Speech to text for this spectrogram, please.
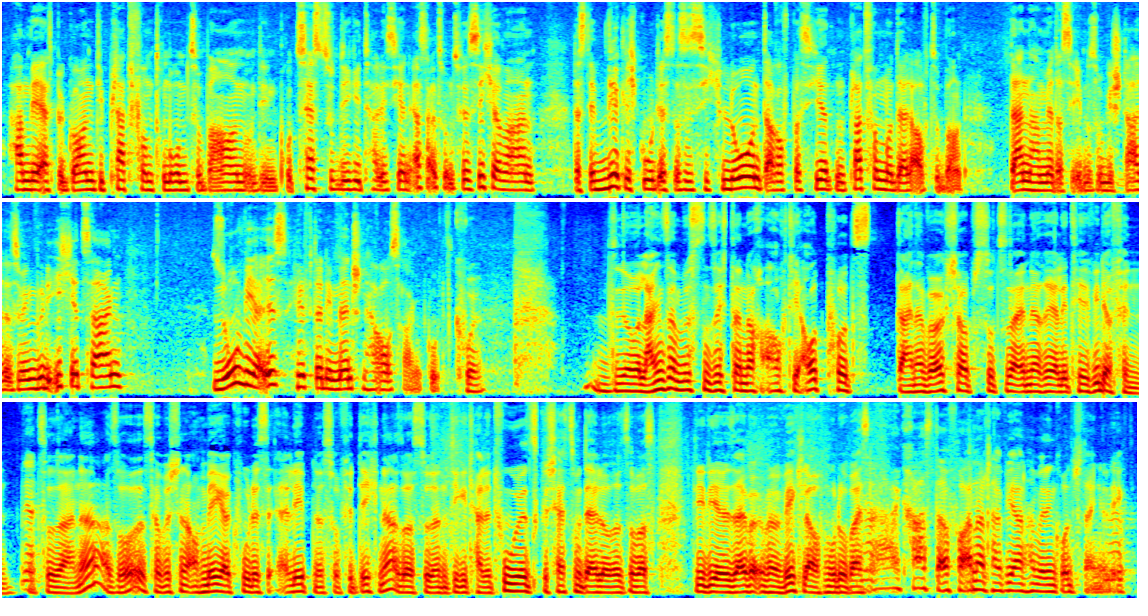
haben wir erst begonnen, die Plattform drumherum zu bauen und den Prozess zu digitalisieren. Erst als wir uns sicher waren, dass der wirklich gut ist, dass es sich lohnt, darauf basierend ein Plattformmodell aufzubauen, dann haben wir das eben so gestartet. Deswegen würde ich jetzt sagen, so wie er ist, hilft er den Menschen herausragend gut. Cool. So langsam müssten sich dann doch auch die Outputs deiner Workshops sozusagen in der Realität wiederfinden. Ja. Sozusagen, ne? Also ist ja bestimmt auch ein mega cooles Erlebnis so für dich. Ne? Also hast du dann digitale Tools, Geschäftsmodelle oder sowas, die dir selber über den Weg laufen, wo du weißt, ja. ah krass, da vor anderthalb Jahren haben wir den Grundstein gelegt.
